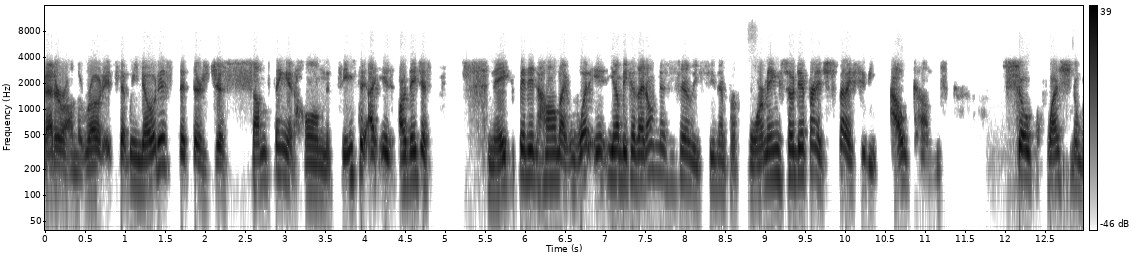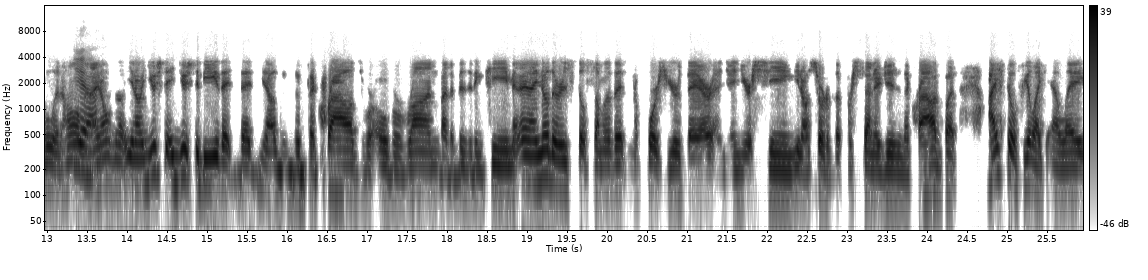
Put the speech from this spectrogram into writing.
better on the road. It's that we notice that there's just something at home that seems to. Is, are they just snake bit at home? Like what? You know, because I don't necessarily see them performing so different. It's just that I see the outcomes so questionable at home. And I don't know. You know, it used to it used to be that that you know the, the crowds were overrun by the visiting team, and, and I know there is still some of it. And of course, you're there and, and you're seeing you know sort of the percentages in the crowd, but I still feel like LA.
